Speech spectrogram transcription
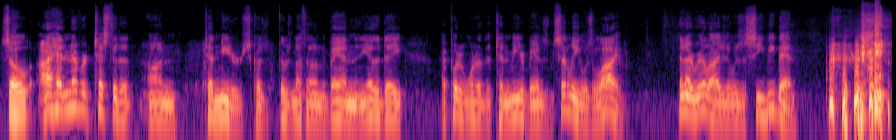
So I had never tested it on 10 meters because there was nothing on the band. And the other day I put it in one of the 10 meter bands and suddenly it was alive. Then I realized it was a CB band.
